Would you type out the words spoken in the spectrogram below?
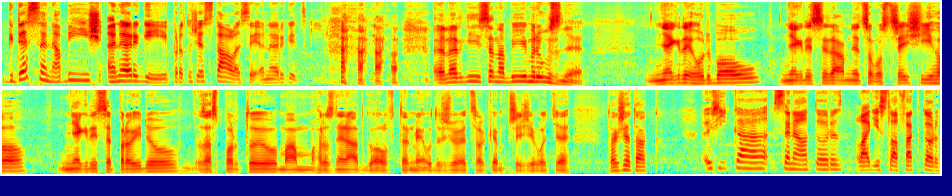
kde se nabíjíš energii, protože stále si energický. energii se nabíjím různě. Někdy hudbou, někdy si dám něco ostřejšího, někdy se projdu, zasportuju, mám hrozně rád golf, ten mě udržuje celkem při životě, takže tak. Říká senátor Ladislav Faktor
